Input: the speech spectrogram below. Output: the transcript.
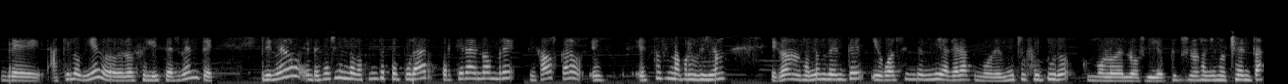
de aquel Oviedo, de los Felices 20. Primero empezó siendo bastante popular porque era el hombre, fijaos, claro, es- esto es una profesión que claro, en los años 20 igual se entendía que era como de mucho futuro, como lo de los videoclips en los años 80,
